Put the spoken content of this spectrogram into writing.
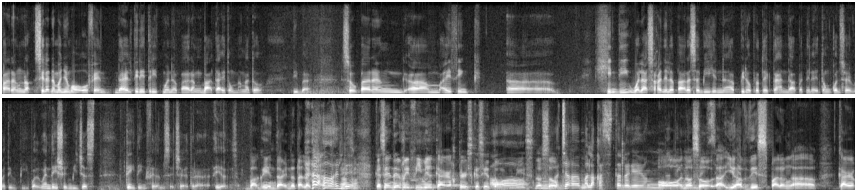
parang na- sila naman yung ma-offend dahil tinitreat mo na parang bata itong mga to. di ba? So, parang, um, I think, uh, hindi wala sa kanila para sabihin na pinoprotektahan dapat nila itong conservative people when they should be just rating films, etc. Ayun. So, Bago yung Darna talaga. Hindi. kasi hindi, may female characters kasi itong Oo. Bliss, no? So, At saka malakas talaga yung Oo, dating no? So, uh, you have this parang uh, char-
